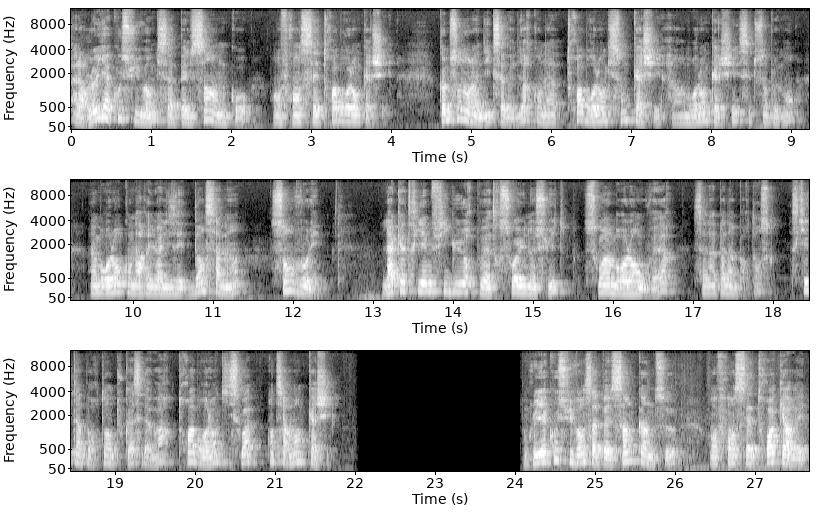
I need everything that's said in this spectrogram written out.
Alors le yaku suivant, qui s'appelle Sanko, en français trois brelans cachés. Comme son nom l'indique, ça veut dire qu'on a trois brelans qui sont cachés. Alors un brelan caché, c'est tout simplement un brelan qu'on a réalisé dans sa main sans voler. La quatrième figure peut être soit une suite, soit un brelan ouvert, ça n'a pas d'importance. Ce qui est important en tout cas, c'est d'avoir trois brelans qui soient entièrement cachés. Donc le yaku suivant s'appelle Sankansu, en français 3 carrés.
